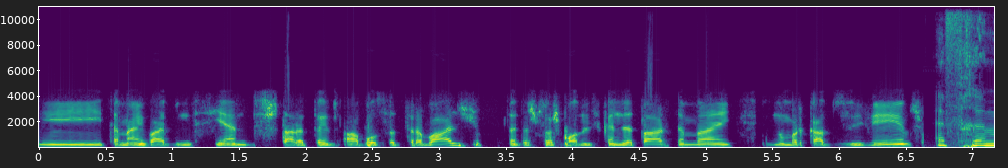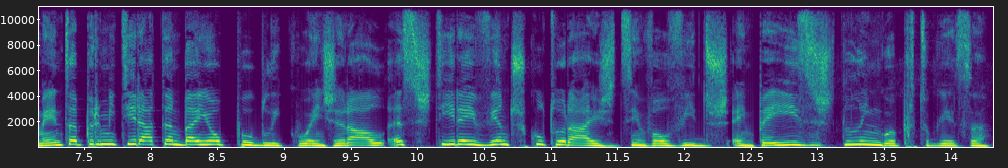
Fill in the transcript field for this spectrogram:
e também vai beneficiando de estar atento à Bolsa de Trabalhos, portanto as pessoas podem se candidatar também no mercado dos eventos. A ferramenta permitirá também ao público, em geral, assistir a eventos culturais desenvolvidos em países de língua portuguesa.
